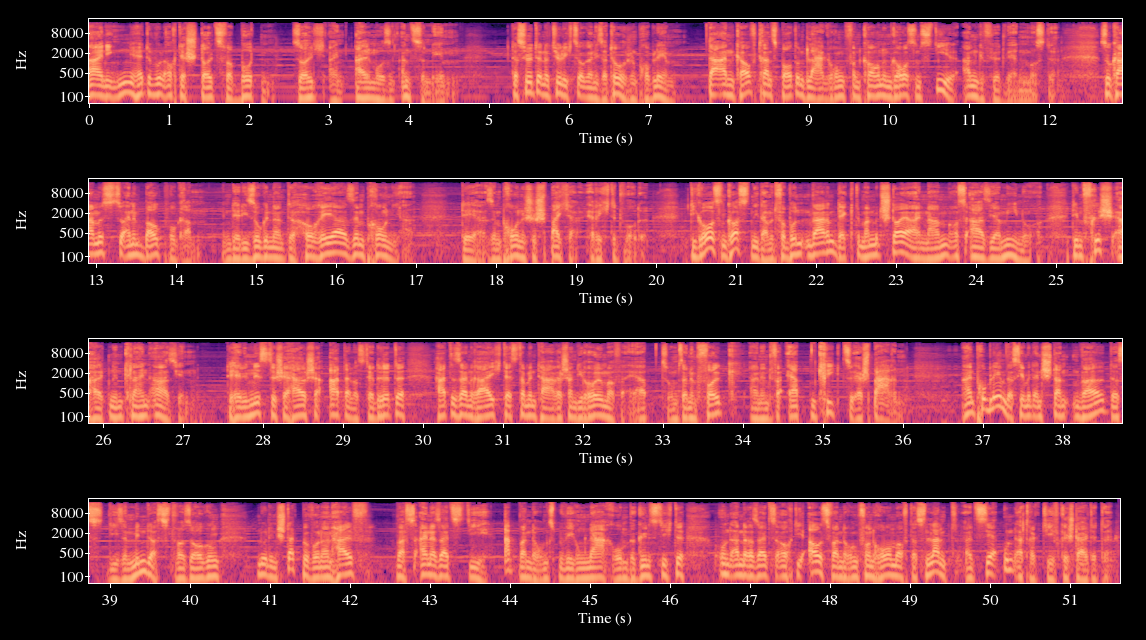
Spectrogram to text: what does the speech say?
Einigen hätte wohl auch der Stolz verboten, solch ein Almosen anzunehmen. Das führte natürlich zu organisatorischen Problemen, da Ankauf, Transport und Lagerung von Korn im großen Stil angeführt werden musste. So kam es zu einem Bauprogramm, in der die sogenannte Horea Sempronia, der sempronische Speicher, errichtet wurde. Die großen Kosten, die damit verbunden waren, deckte man mit Steuereinnahmen aus Asia Minor, dem frisch erhaltenen Kleinasien. Der hellenistische Herrscher Attalos III. hatte sein Reich testamentarisch an die Römer vererbt, um seinem Volk einen vererbten Krieg zu ersparen. Ein Problem, das hiermit entstanden war, dass diese Mindestversorgung nur den Stadtbewohnern half, was einerseits die Abwanderungsbewegung nach Rom begünstigte und andererseits auch die Auswanderung von Rom auf das Land als sehr unattraktiv gestaltete.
